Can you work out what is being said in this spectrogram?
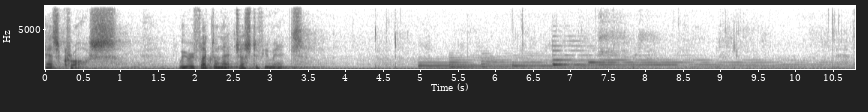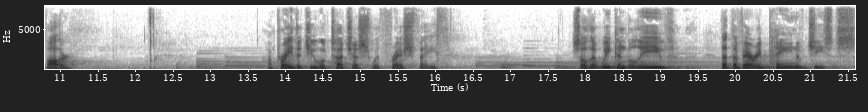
has a cross. We reflect on that just a few minutes. Father, I pray that you will touch us with fresh faith so that we can believe that the very pain of Jesus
